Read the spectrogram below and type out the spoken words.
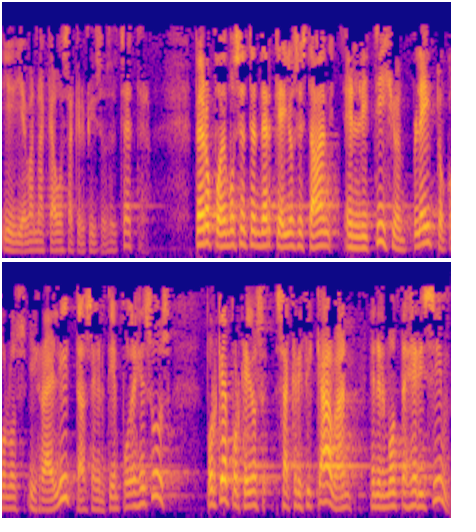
y llevan a cabo sacrificios, etcétera. Pero podemos entender que ellos estaban en litigio, en pleito con los israelitas en el tiempo de Jesús. ¿Por qué? Porque ellos sacrificaban en el monte Gerizim.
